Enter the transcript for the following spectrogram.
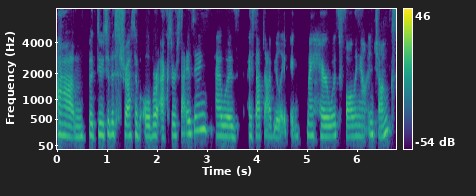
Um, but due to the stress of over exercising, I was I stopped ovulating. My hair was falling out in chunks.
